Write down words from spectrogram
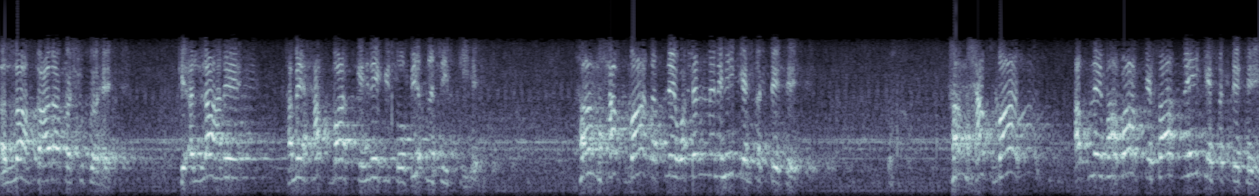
اللہ تعالی کا شکر ہے کہ اللہ نے ہمیں حق بات کہنے کی توفیق نصیب کی ہے ہم حق بات اپنے وطن میں نہیں کہہ سکتے تھے ہم حق بات اپنے ماں باپ کے ساتھ نہیں کہہ سکتے تھے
